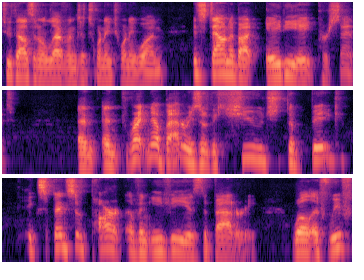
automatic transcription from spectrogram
2011 to 2021, it's down about 88%. And, and right now, batteries are the huge, the big expensive part of an EV is the battery. Well, if we've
